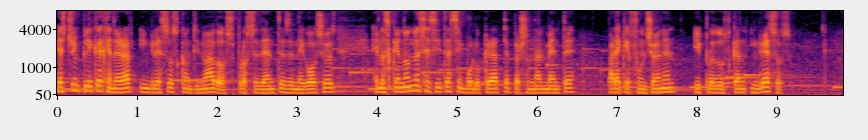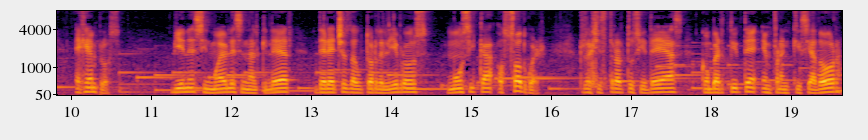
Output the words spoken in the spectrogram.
Esto implica generar ingresos continuados procedentes de negocios en los que no necesitas involucrarte personalmente para que funcionen y produzcan ingresos. Ejemplos: bienes inmuebles en alquiler, derechos de autor de libros, música o software, registrar tus ideas, convertirte en franquiciador,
